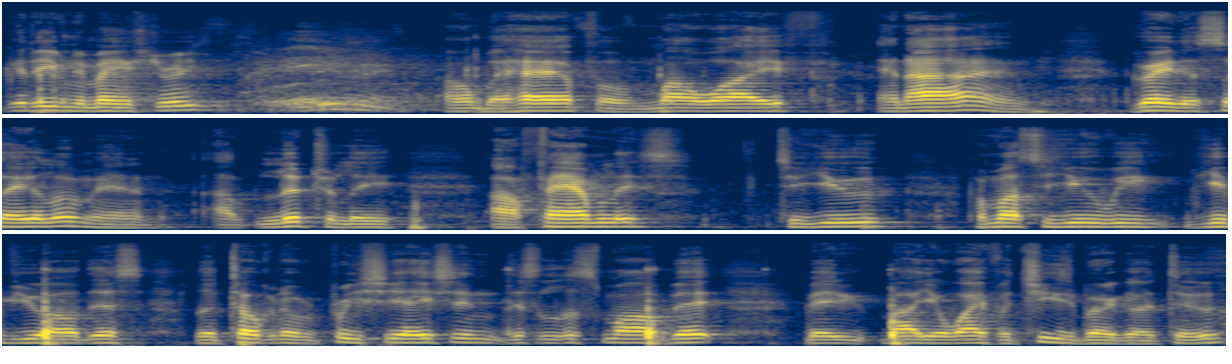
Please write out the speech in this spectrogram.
Good evening, Main Street. On behalf of my wife and I, and Greater Salem, and uh, literally our families, to you, from us to you, we give you all this little token of appreciation, just a little small bit. Maybe buy your wife a cheeseburger or two,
